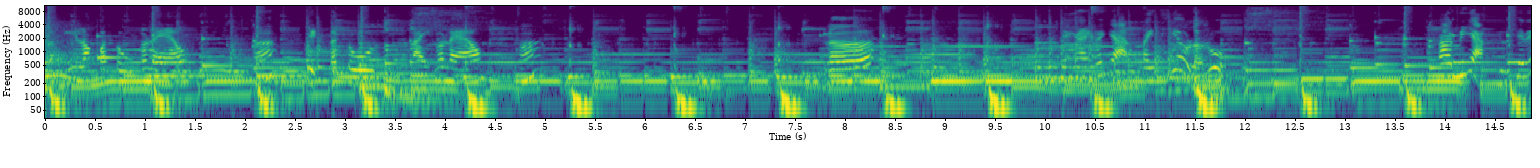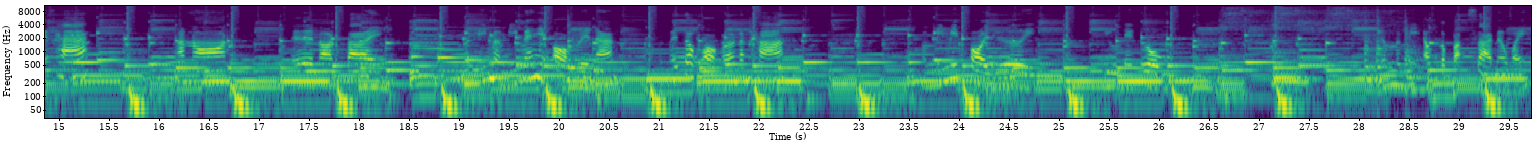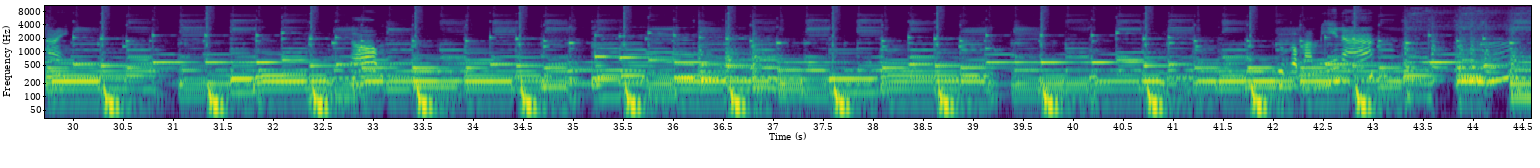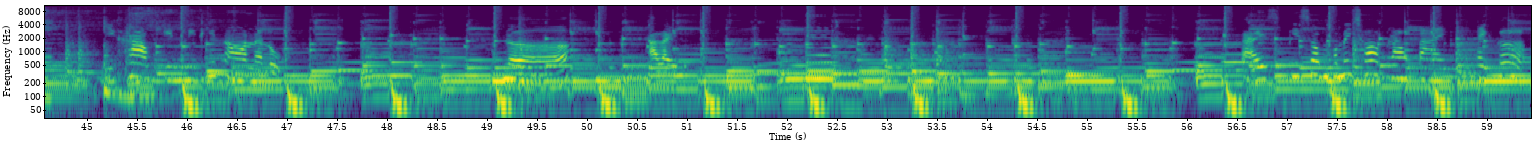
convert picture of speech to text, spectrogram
ตอนนี้ล็อกประตูก็แล้วฮะปิดประตูไหนก็แล้วฮะเหรอยังไงก็อยากไปเที่ยวเหรอลูกบ้านไม่อยากอยู่ใช่ไหมคะมานอน เออนอนไป วันนี้หมามีไม่ให้ออกเลยนะ ไม่ต้องออกแล้วนะคะหมามีไม่ปล่อยเลย อยู่ในกรง เอากระบะทรายมาไว้ให้ชอบอยู่กับมามีนะ มีข้าวกินมีที่นอนนะลูก เหรอ อะไร พี่ส้มเขาไม่ชอบเราไปไทเกอร์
